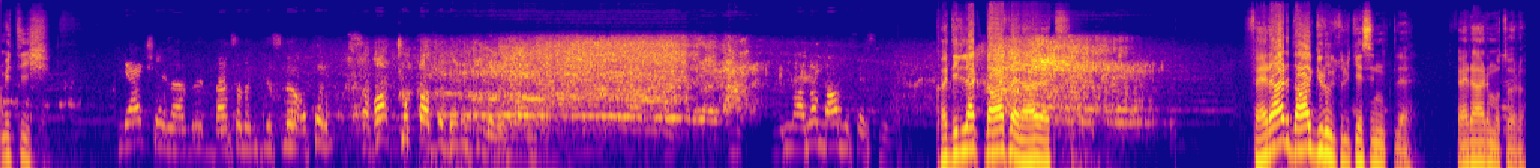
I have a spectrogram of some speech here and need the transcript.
Müthiş. Diğer şeylerde ben sana videosunu atarım. Sabah çok fazla görüntü geliyor. Bunlardan daha da sesli. Cadillac daha fena evet. Ferrari daha gürültülü kesinlikle. Ferrari motoru.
